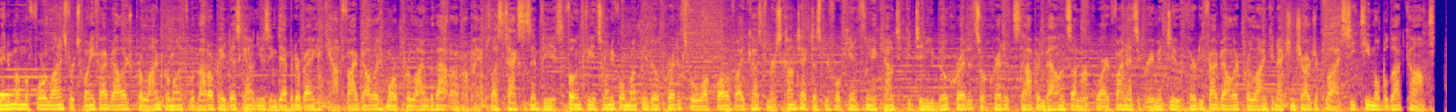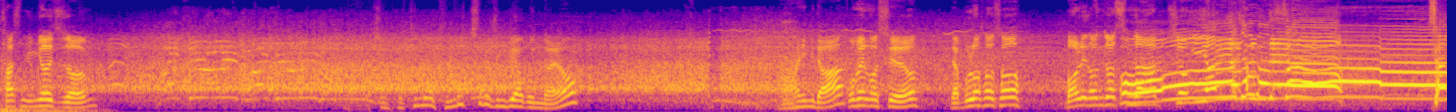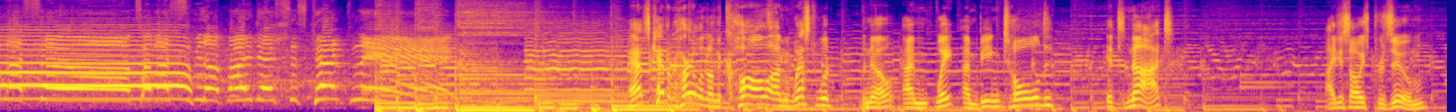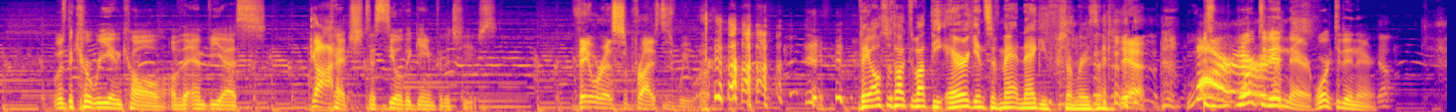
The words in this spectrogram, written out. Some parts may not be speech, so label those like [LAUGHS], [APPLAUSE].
Minimum of four lines for $25 per line per month with auto pay discount using debit or bank account. $5 more per line without auto pay, plus taxes and fees. Phone fee at 24 monthly bill credits for well qualified customers. Contact us before canceling account to continue bill credits or credit stop and balance on required finance agreement due. $35 per line connection charge applies. Ctmobile.com. 46년 지점. 지금 볼티모어 블리츠를 준비하고 있나요? 아, 아닙니다. 고멜러스예요. 자, 물러서서 멀리 던졌습니다. 앞쪽이 열렸는데요. 잡았어요. 잡았습니다. Texas Catholic. That's Kevin Harlan on the call on Westwood. No, I'm wait. I'm being told it's not. I just always presume. It was the Korean call of the MVS Got catch it. to seal the game for the Chiefs. They were as surprised as we were. [LAUGHS] they also talked about the arrogance of Matt Nagy for some reason. [LAUGHS] yeah, more worked arrogance. it in there. Worked it in there. Yep.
